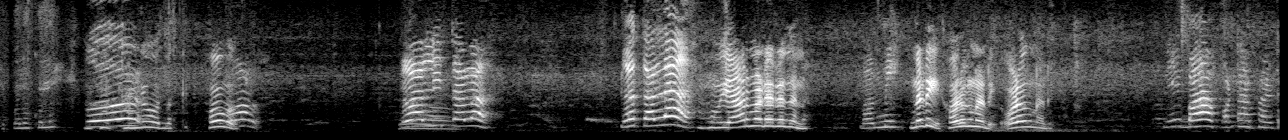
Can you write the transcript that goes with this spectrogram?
ಚಪ್ಪಲ್ ಹಾಕೋಲ್ಲ ಹೋಗು ಯಾರು ಮಾಡ್ಯಾರ ಅದನ್ನ? ಮಮ್ಮಿ. ನಡಿ ಹೊರಗೆ ನಡಿ ಒಳಗೆ ನಡಿ. ನೀ ಬಾ ಪಟಾಪಟ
